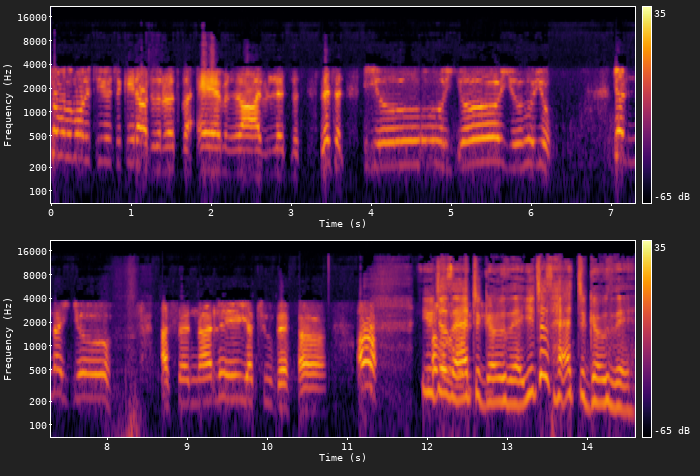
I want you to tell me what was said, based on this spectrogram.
Top of the morning to you, Sakina, to the rest of the AM live listeners. Listen, yo, yo, yo, yo. Yona yo. Asenale ya chubeha. Ah, You Top of just the had morning to to go there. You just had to go there.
